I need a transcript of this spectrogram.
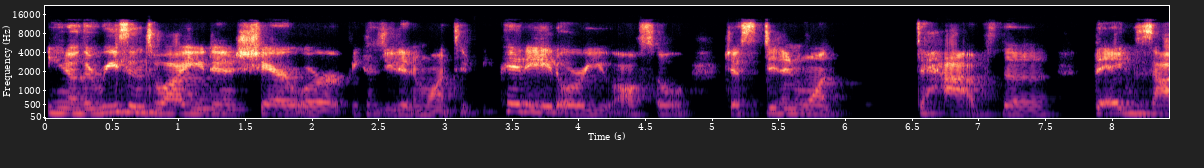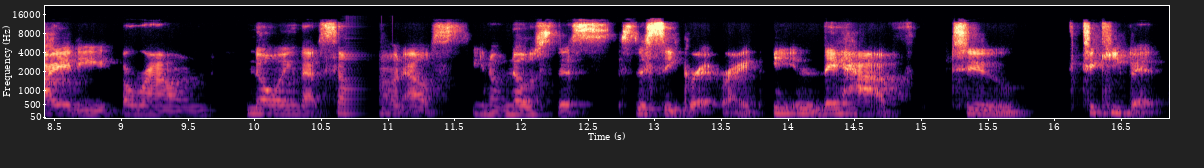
you know the reasons why you didn't share were because you didn't want to be pitied or you also just didn't want to have the the anxiety around knowing that someone else you know knows this the secret right? They have to to keep it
